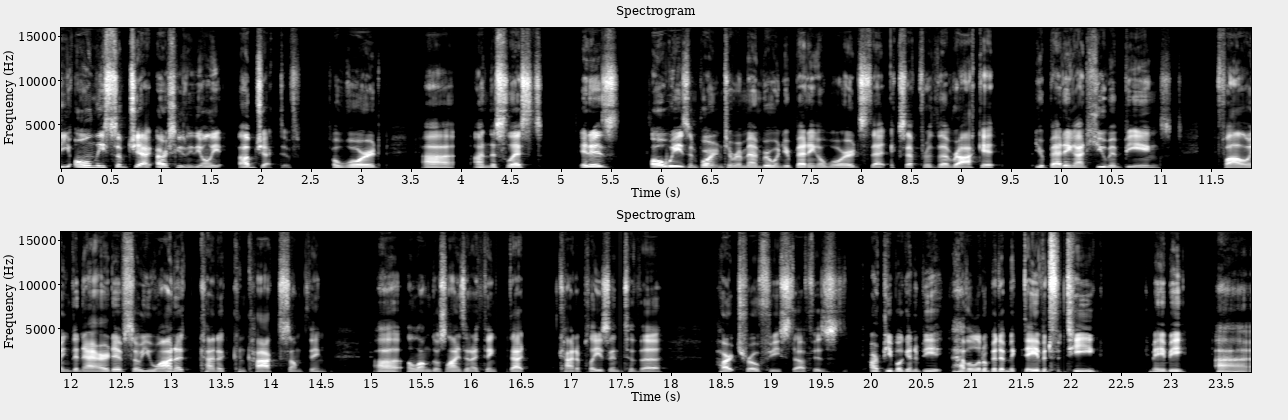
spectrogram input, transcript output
the only subject, or excuse me, the only objective award uh, on this list. It is always important to remember when you're betting awards that, except for the Rocket, you're betting on human beings following the narrative. So you want to kind of concoct something uh, along those lines, and I think that kind of plays into the Hart Trophy stuff. Is are people going to be have a little bit of McDavid fatigue? Maybe uh,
